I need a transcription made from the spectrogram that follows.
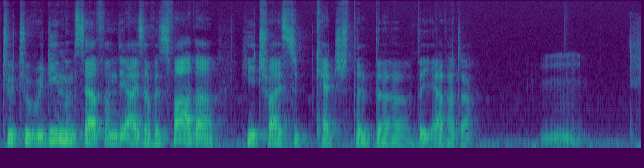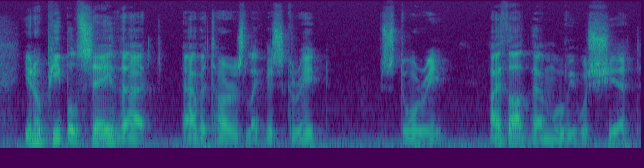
to, to redeem himself in the eyes of his father, he tries to catch the, the, the avatar. Mm. You know, people say that Avatar is like this great story. I thought that movie was shit.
